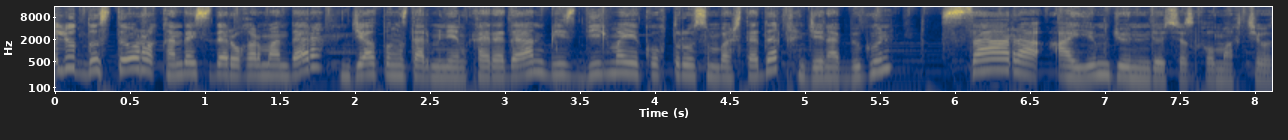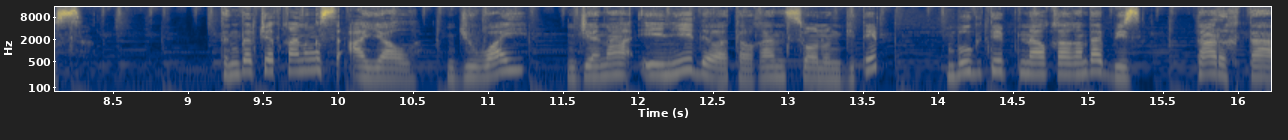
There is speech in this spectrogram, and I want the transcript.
салют достор кандайсыздар угармандар? Жалпыңыздар менен кайрадан биз дил маек уктуруусун баштадык. Жана бүгүн саара айым жөнүндө сөз кылмакчыбыз. Тыңдап жатканыңыз аял жубай жана эне деп аталган сонун китеп. Бул китептин алкагында биз тарыхта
